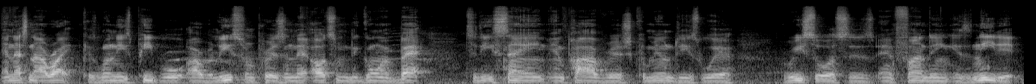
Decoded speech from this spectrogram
and that's not right. Because when these people are released from prison, they're ultimately going back to these same impoverished communities where resources and funding is needed.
